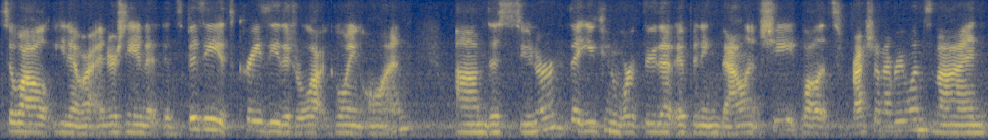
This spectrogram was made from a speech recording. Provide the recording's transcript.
So while, you know, I understand it's busy, it's crazy, there's a lot going on. Um, the sooner that you can work through that opening balance sheet while it's fresh on everyone's mind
